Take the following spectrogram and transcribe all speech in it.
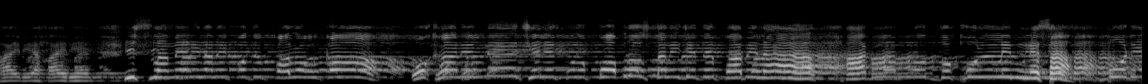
হায় রে হায় রে ইসলামের নামে কত কলঙ্ক। ওখানে মেয়ে ছেলে কোনো কবরস্থানে যেতে পাবে না। আগমান্য নেশা, বোর্ডে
